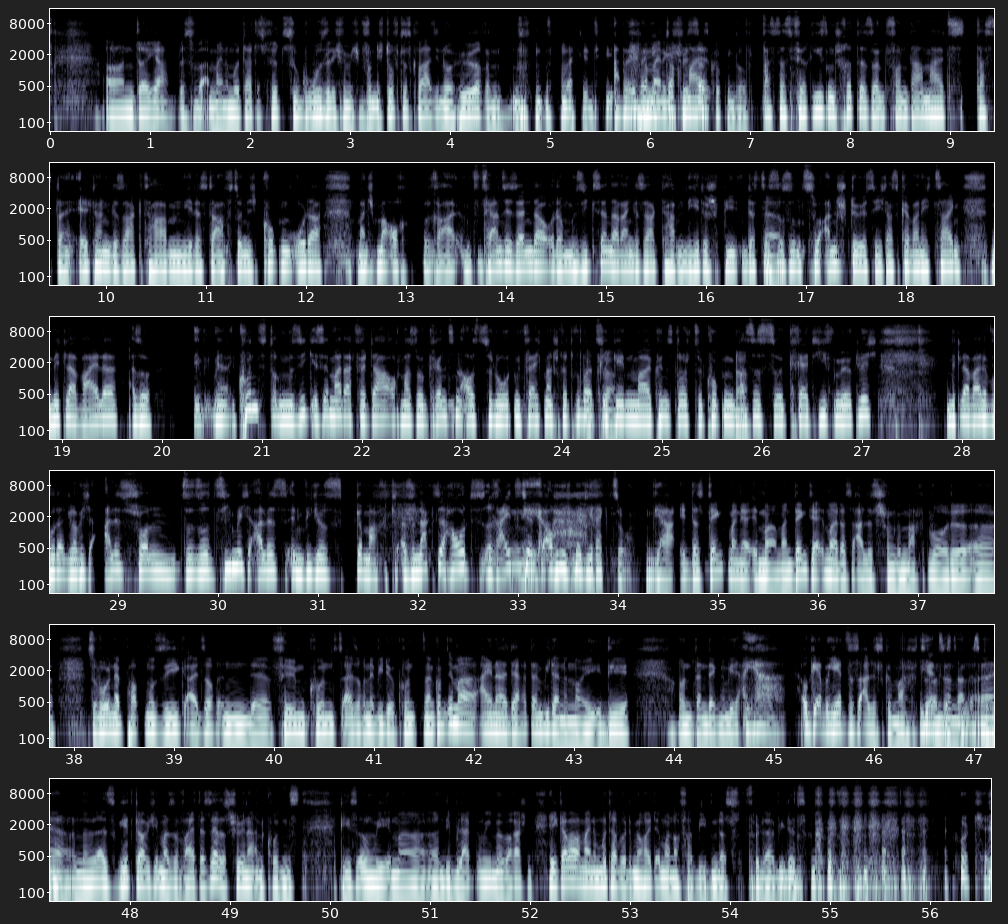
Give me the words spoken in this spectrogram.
und äh, ja, das war, meine Mutter hat es für zu gruselig für mich gefunden. Ich durfte es quasi nur hören, weil, die, Aber weil meine doch Geschwister mal, es gucken durften. was das für Riesenschritte sind von damals, dass deine Eltern gesagt haben, nee, das darfst du nicht gucken oder manchmal auch Ra Fernsehsender oder Musiksender dann gesagt haben, nee, das Spiel, das, das Ja. ist uns zu anstößig, das können wir nicht zeigen. Mittlerweile, also Kunst und Musik ist immer dafür da, auch mal so Grenzen auszuloten, vielleicht mal einen Schritt rüber Ja, zu gehen, mal künstlerisch zu gucken, Ja. was ist so kreativ möglich. Mittlerweile wurde, glaube ich, alles schon, so, so ziemlich alles in Videos gemacht. Also nackte Haut reizt jetzt Ja. auch nicht mehr direkt so. Ja, das denkt man ja immer. Man denkt ja immer, dass alles schon gemacht wurde, äh, sowohl in der Popmusik als auch in der Filmkunst, als auch in der Videokunst. Dann kommt immer einer, der hat dann wieder eine neue Idee und dann denkt man wieder, ah ja, okay, aber jetzt ist alles gemacht. Jetzt und ist dann, alles ja, ja, gemacht. und dann- es geht, glaube ich, immer so weiter. Das ist ja das Schöne an Kunst. Die ist irgendwie immer, äh, die bleibt irgendwie immer überraschend. Ich glaube aber, meine Mutter würde mir heute immer noch verbieten, das Thriller-Video zu gucken. Okay.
